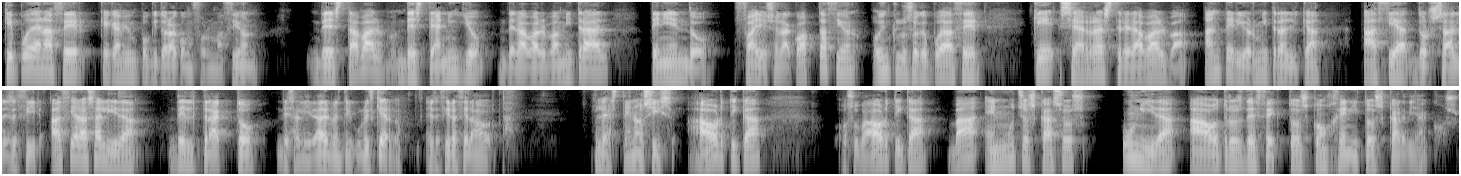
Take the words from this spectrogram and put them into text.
que puedan hacer que cambie un poquito la conformación de, esta de este anillo de la válvula mitral, teniendo fallos en la coaptación o incluso que pueda hacer que se arrastre la valva anterior mitrálica hacia dorsal, es decir, hacia la salida del tracto de salida del ventrículo izquierdo, es decir, hacia la aorta. La estenosis aórtica o subaórtica va en muchos casos unida a otros defectos congénitos cardíacos,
